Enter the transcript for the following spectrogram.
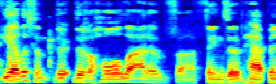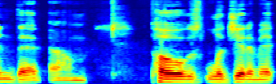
yeah. Listen, there, there's a whole lot of uh, things that have happened that um, pose legitimate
